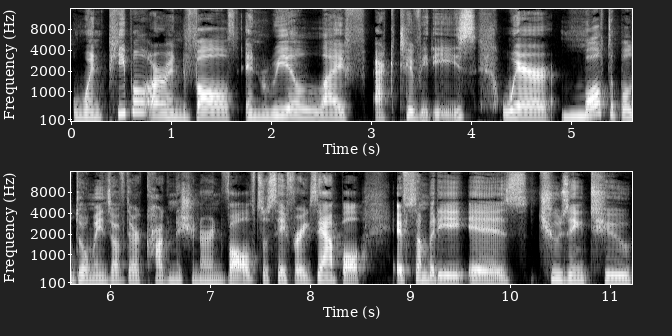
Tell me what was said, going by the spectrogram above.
when people are involved in real life activities where multiple domains of their cognition are involved, so say, for example, if somebody is choosing to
